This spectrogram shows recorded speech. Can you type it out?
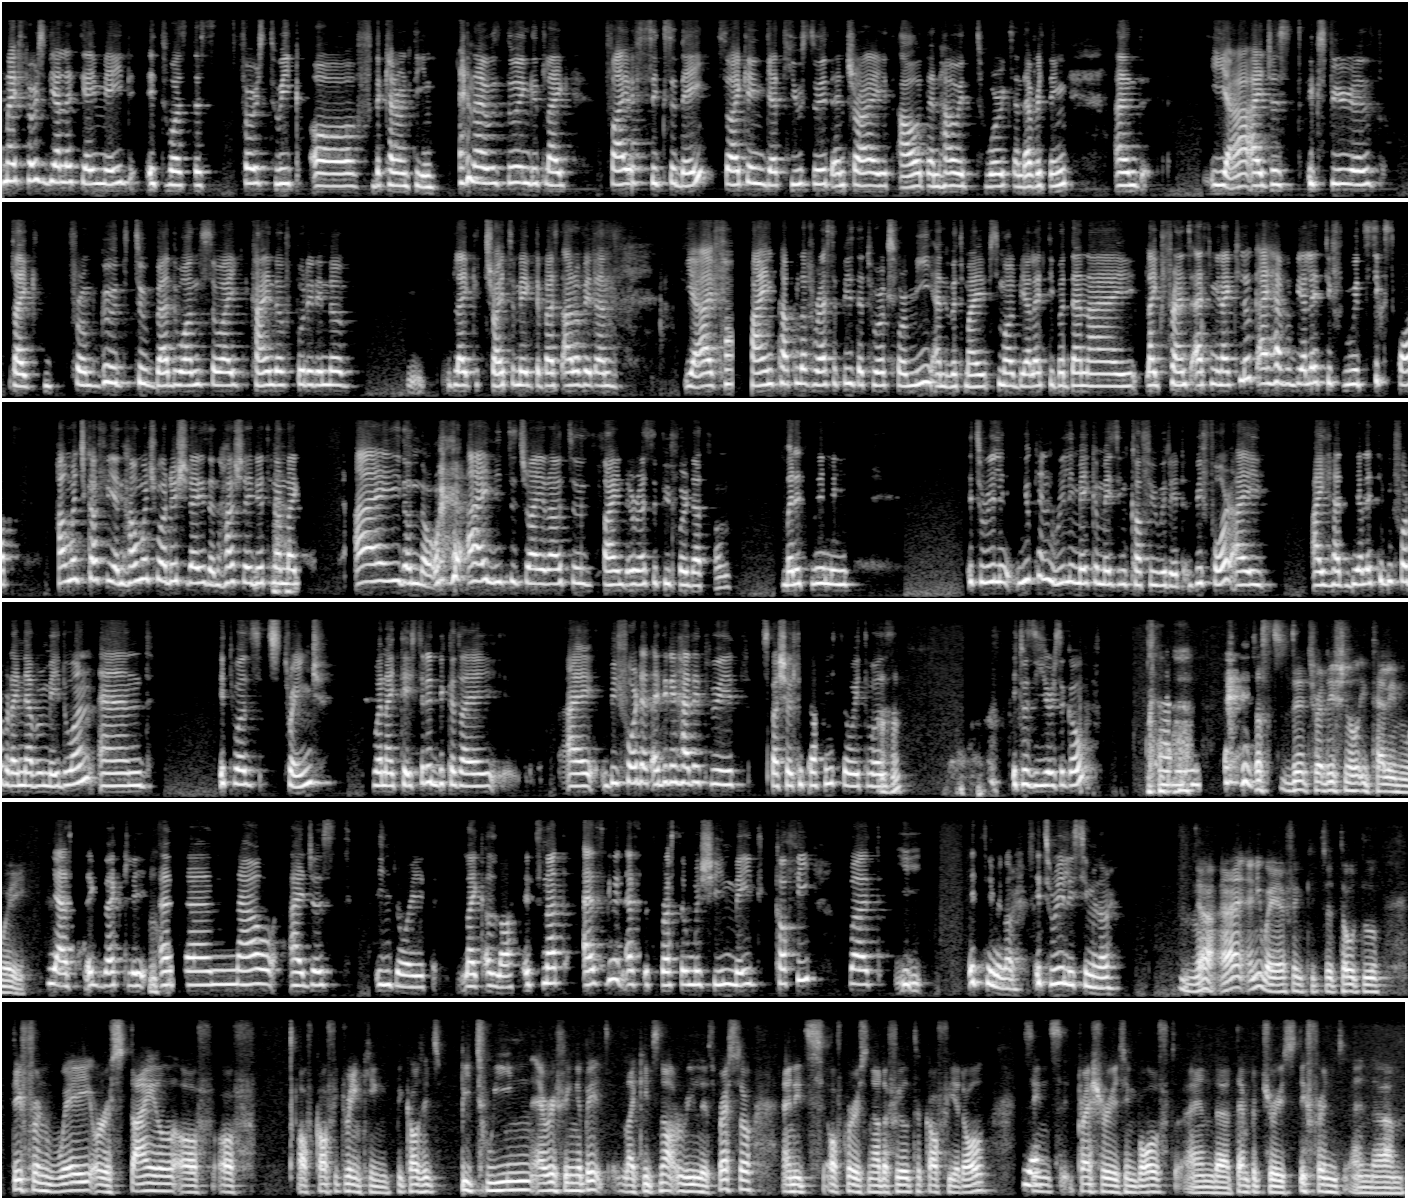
My first bialetti i made it was the first week of the quarantine and i was doing it like five six a day so i can get used to it and try it out and how it works and everything and yeah i just experienced like from good to bad ones so i kind of put it in the like try to make the best out of it. And yeah i find a couple of recipes that works for me and with my small bialetti. But then i like friends ask me like look i have a bialetti with six cups. How much coffee and how much water should i use and how should i do it? And i'm like i don't know. I need to try it out to find a recipe for that one. But it's really it's really you can really make amazing coffee with it. Before i i had bialetti before but i never made one and it was strange when i tasted it because i i before that i didn't have it with specialty coffee so it was Mhm. it was years ago and Just the traditional Italian way. Yes, exactly. And then now I just enjoy it like a lot. It's not as good as espresso machine made coffee, but it's similar. It's really similar. Yeah. Anyway, I think it's a total different way or style of of of coffee drinking because it's between everything a bit. Like it's not real espresso, and it's of course not a filter coffee at all, Yeah. since pressure is involved and uh, temperature is different and. Um,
